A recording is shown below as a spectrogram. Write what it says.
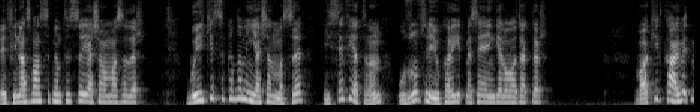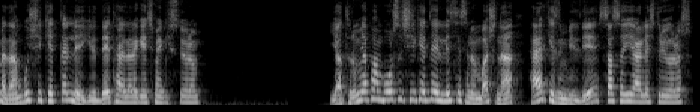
ve finansman sıkıntısı yaşamamasıdır. Bu iki sıkıntının yaşanması hisse fiyatının uzun süre yukarı gitmesine engel olacaktır. Vakit kaybetmeden bu şirketlerle ilgili detaylara geçmek istiyorum. Yatırım yapan borsa şirketleri listesinin başına herkesin bildiği Sasa'yı yerleştiriyoruz.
